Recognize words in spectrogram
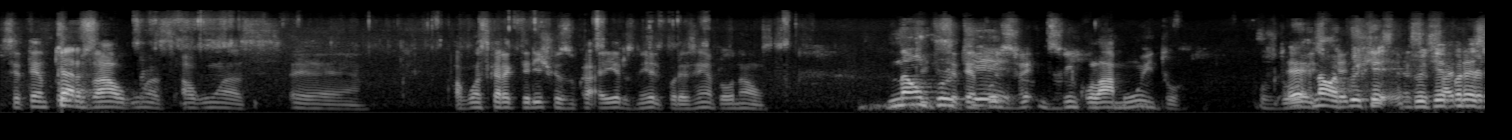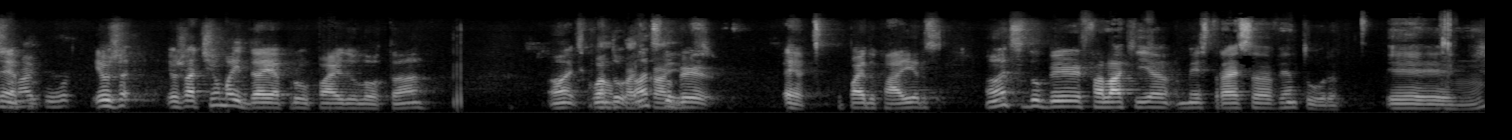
você tentou Cara- usar algumas, algumas, é, algumas características do Caeiros nele, por exemplo, ou não? Não, Você tentou porque desvincular muito os dois? É, não, é porque- difícil, né? Porque, por exemplo, eu já, eu já tinha uma ideia pro pai do Lotan, antes, quando, o do antes do Caeiros. Ber, é, o pai do Caeiros, antes do Ber falar que ia mestrar essa aventura. É, Uhum.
